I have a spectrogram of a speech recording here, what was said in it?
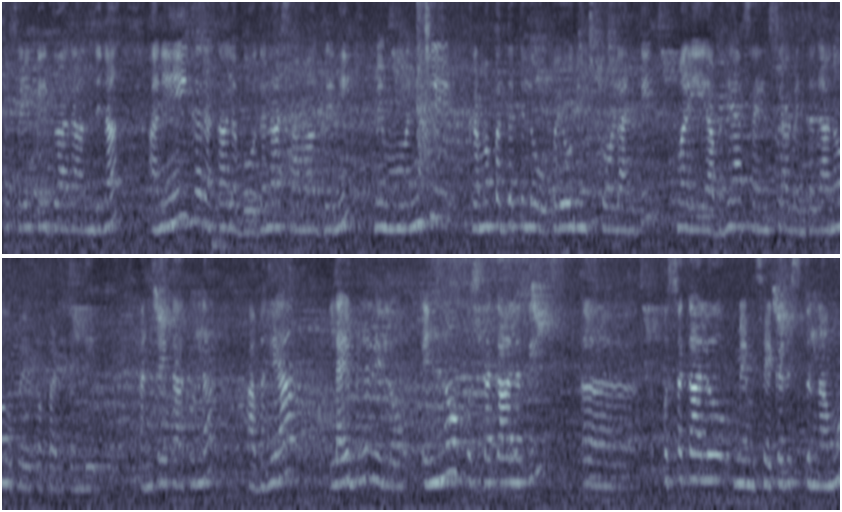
సొసైటీ ద్వారా అందిన అనేక రకాల బోధనా సామాగ్రిని మేము మంచి క్రమ పద్ధతిలో ఉపయోగించుకోవడానికి మా ఈ అభయ సైన్స్ ల్యాబ్ ఎంతగానో ఉపయోగపడుతుంది. అంతేకాకుండా అభయ లైబ్రరీలో ఎన్నో పుస్తకాలకి పుస్తకాలు మేము సేకరిస్తున్నాము.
